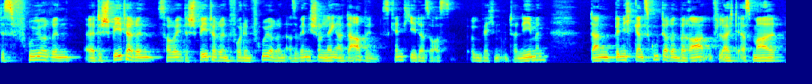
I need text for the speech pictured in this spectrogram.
des früheren, äh, des späteren, sorry, des späteren vor dem früheren. Also wenn ich schon länger da bin, das kennt jeder so aus irgendwelchen Unternehmen, dann bin ich ganz gut darin beraten, vielleicht erstmal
